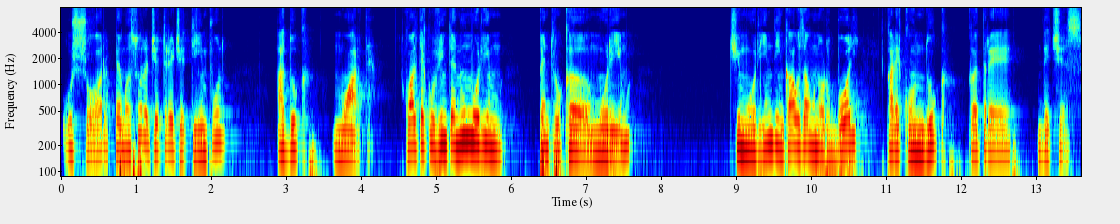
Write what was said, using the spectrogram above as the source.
ușor, pe măsură ce trece timpul, aduc moarte. Cu alte cuvinte, nu murim pentru că murim, ci murim din cauza unor boli care conduc către deces.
